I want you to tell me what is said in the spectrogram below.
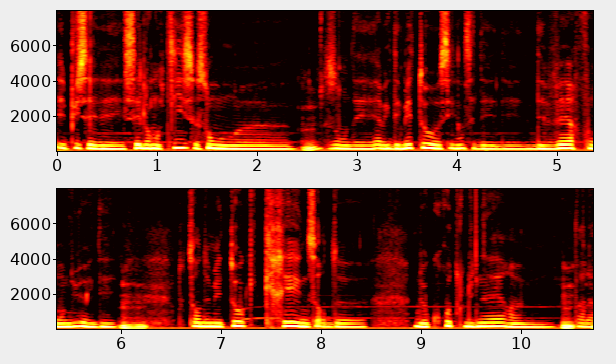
et puis ces lentilles, ce sont, euh, mm. ce sont des, avec des métaux aussi. Hein, c'est des, des, des, verres fondus avec des, mm-hmm. toutes sortes de métaux qui créent une sorte de, de croûte lunaire euh, mm. par la,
